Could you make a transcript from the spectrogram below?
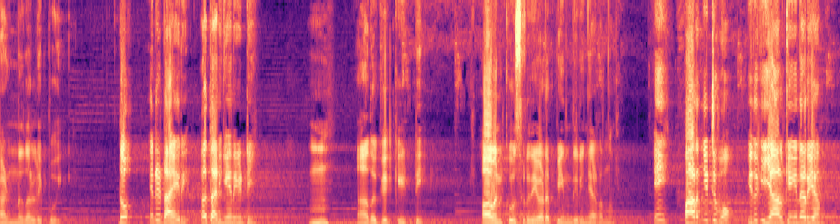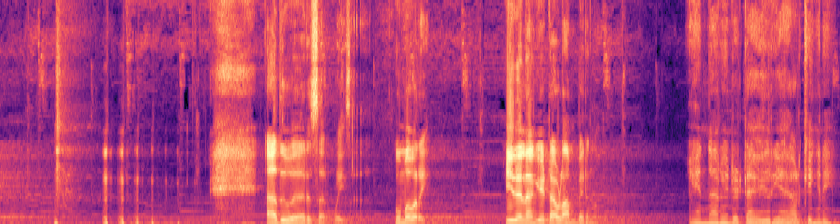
കണ്ണു തള്ളിപ്പോയി. ഡോ എന്റെ ഡയറി അത് തനിക്കാൻ കിട്ടി? അതൊക്കെ കിട്ടി. അവൻ കുസൃതിയോടെ പിന്തിരിഞ്ഞടന്നു. ഏയ് പറഞ്ഞിട്ട് പോ ഇതൊക്കെ ഇയാൾക്ക് എങ്ങനെ അറിയാം? അത് വേറെ സർപ്രൈസാ. ഉമ്മ പറയും ഇതെല്ലാം കേട്ട് അവൾ അമ്പരുന്നു. എന്നാലും എന്റെ ഡയറി അയാൾക്ക് എങ്ങനെ?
